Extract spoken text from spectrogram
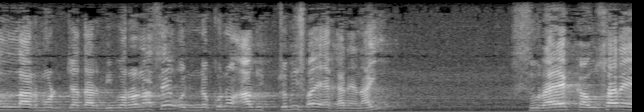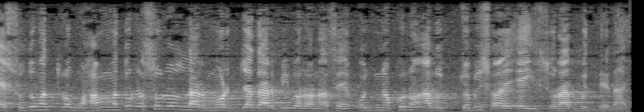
আল্লাহর মর্যাদার বিবরণ আছে, অন্য কোনো আলোচ্য বিষয় এখানে নাই। সুরায় কাউসারে শুধুমাত্র মোহাম্মদুর রসুল্লাহর মর্যাদার বিবরণ আছে, অন্য কোনো আলোচ্য বিষয় এই সুরার মধ্যে নাই।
